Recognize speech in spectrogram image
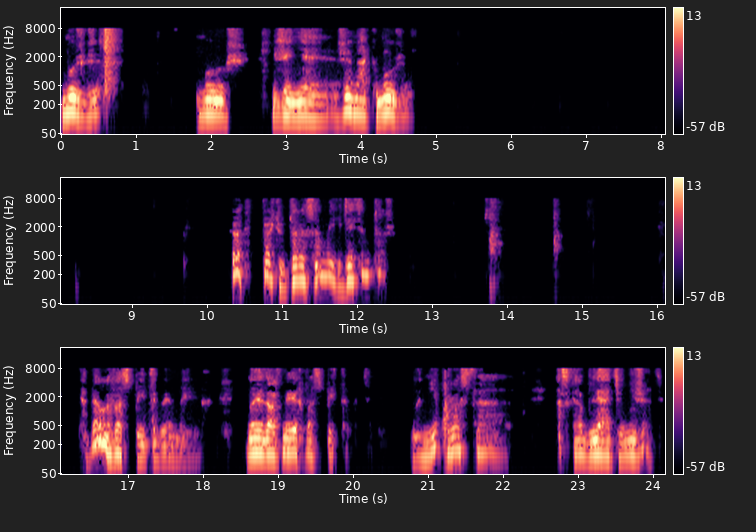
Муж, муж к жене, жена к мужу. Впрочем, то же самое и к детям тоже. Когда мы воспитываем их, мы должны их воспитывать. Но не просто оскорблять, унижать.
